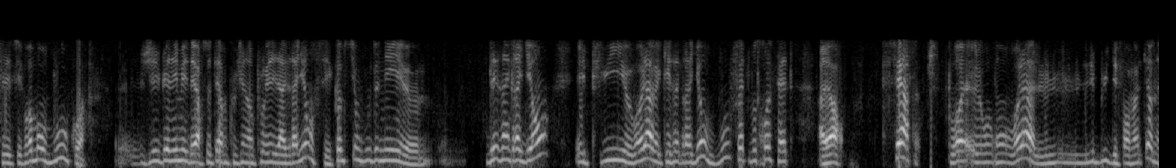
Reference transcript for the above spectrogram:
c'est vraiment vous, quoi. Euh, j'ai bien aimé d'ailleurs ce terme que je viens d'employer, l'ingrédient, c'est comme si on vous donnait euh, des ingrédients, et puis euh, voilà, avec les ingrédients, vous faites votre recette. Alors, certes, pour, voilà, le, but des formateurs, des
